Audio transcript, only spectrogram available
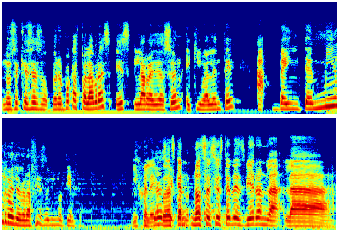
No sé qué es eso, pero en pocas palabras es la radiación equivalente a 20 mil radiografías al mismo tiempo. Híjole, pues es que cuando- no sé si ustedes vieron la, la,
